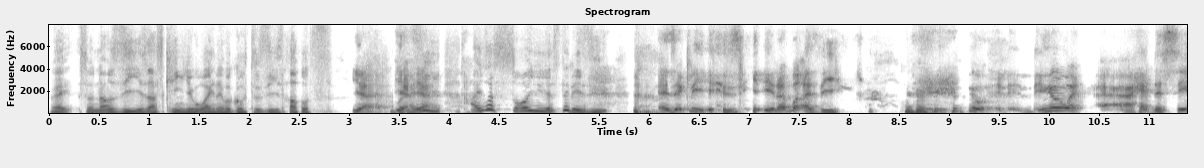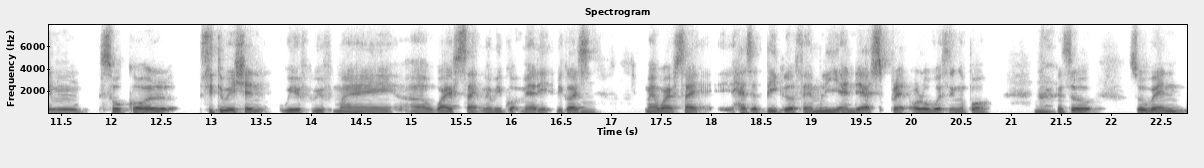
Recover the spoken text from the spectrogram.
Right. So now Z is asking you why never go to Z's house. yeah But yeah Z, yeah I just saw you yesterday, Z. exactly eh rabak Aziz no, you know what? I I had the same so-called situation with with my uh, wife's side when we got married because Mm. my wife's side has a bigger family and they are spread all over Singapore. Mm. so so when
